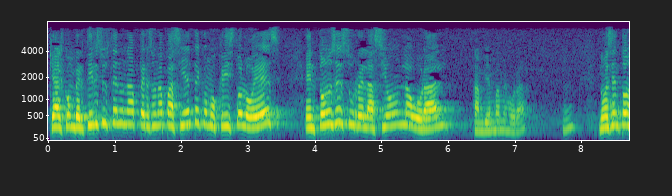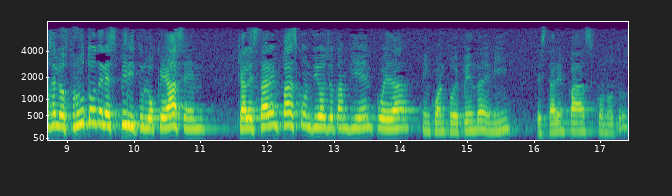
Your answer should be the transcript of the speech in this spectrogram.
Que al convertirse usted en una persona paciente como Cristo lo es, entonces su relación laboral también va a mejorar. ¿No es entonces los frutos del Espíritu lo que hacen que al estar en paz con Dios yo también pueda, en cuanto dependa de mí, estar en paz con otros?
